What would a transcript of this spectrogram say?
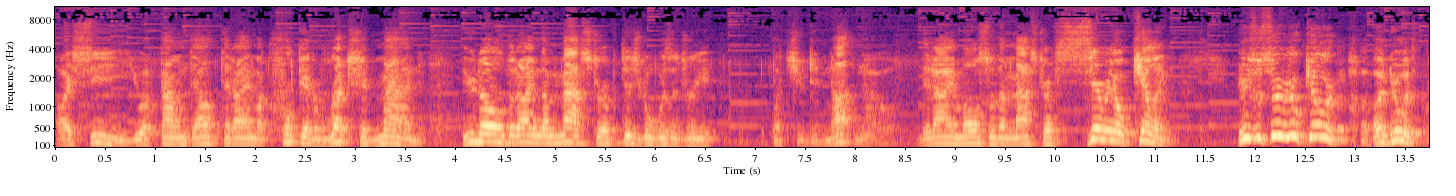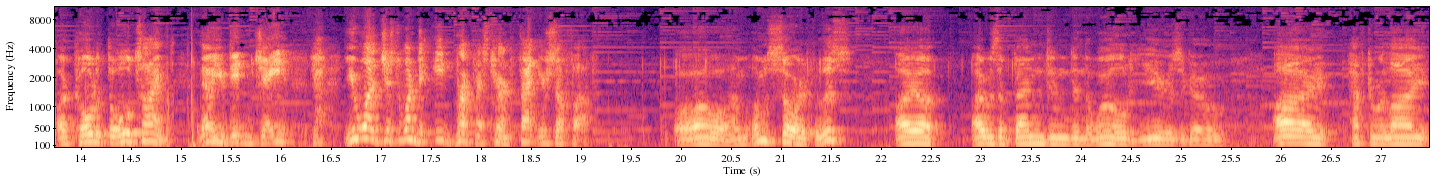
I see you have found out that I am a crooked, wretched man. You know that I am the master of digital wizardry, but you did not know that I am also the master of serial killing. He's a serial killer. I knew it. I called it the whole time. No, you didn't, Jay. You want, just wanted to eat breakfast here and fatten yourself up. Oh, I'm, I'm sorry for this. I, uh, I was abandoned in the world years ago. I have to rely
